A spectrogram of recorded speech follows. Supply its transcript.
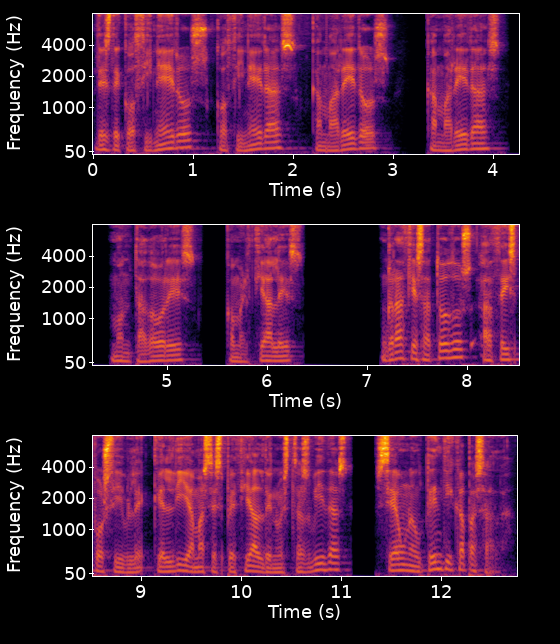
desde cocineros, cocineras, camareros, camareras, montadores, comerciales. Gracias a todos hacéis posible que el día más especial de nuestras vidas sea una auténtica pasada.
